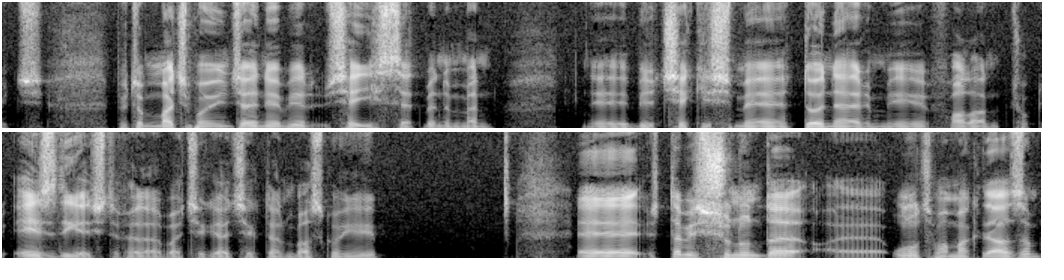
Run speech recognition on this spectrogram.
Hiç bütün maç boyunca ne bir şey hissetmedim ben. Ee, bir çekişme döner mi falan çok ezdi geçti Fenerbahçe gerçekten Baskonya'yı. Ee, tabii şunun da e, unutmamak lazım.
